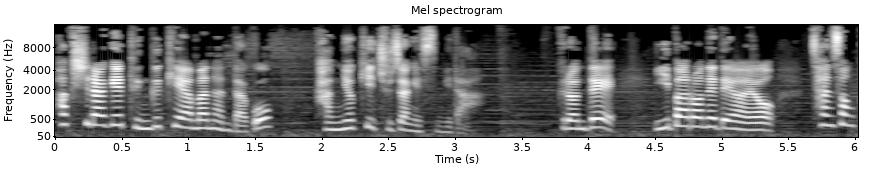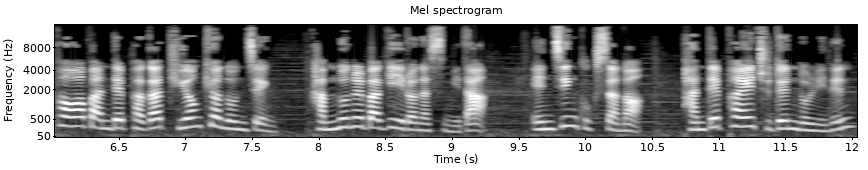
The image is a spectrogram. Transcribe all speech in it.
확실하게 등극해야만 한다고 강력히 주장했습니다. 그런데 이 발언에 대하여 찬성파와 반대파가 뒤엉켜 논쟁, 감론을 박이 일어났습니다. 엔진 국산화, 반대파의 주된 논리는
